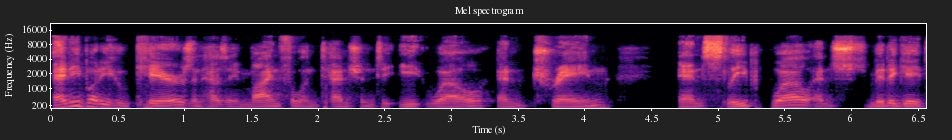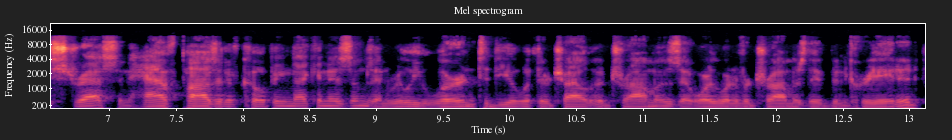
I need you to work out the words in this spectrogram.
Anybody who cares and has a mindful intention to eat well and train and sleep well and mitigate stress and have positive coping mechanisms and really learn to deal with their childhood traumas or whatever traumas they've been created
